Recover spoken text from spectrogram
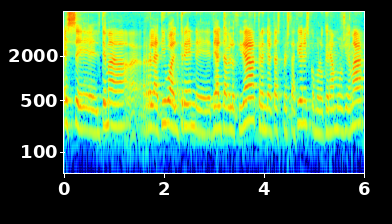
es el tema relativo al tren de, alta velocidad, tren de altas prestaciones, como lo queramos llamar,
